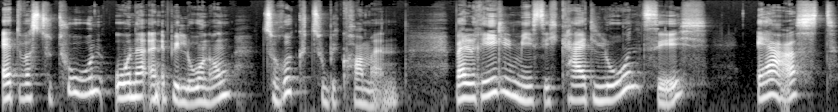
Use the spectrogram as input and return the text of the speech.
etwas zu tun, ohne eine Belohnung zurückzubekommen. Weil Regelmäßigkeit lohnt sich erst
